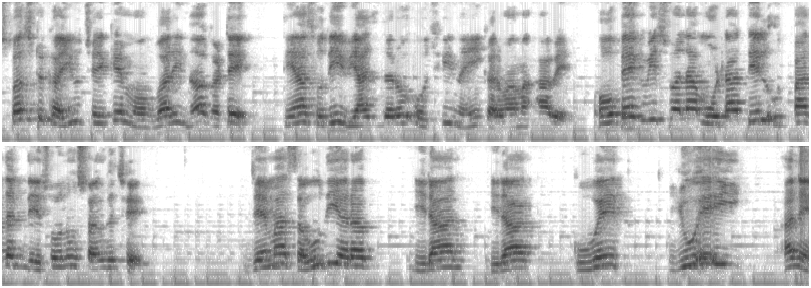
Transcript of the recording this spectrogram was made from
સ્પષ્ટ કહ્યું છે કે મોંઘવારી ન ઘટે ત્યાં સુધી વ્યાજ દરો ઓછી નહીં કરવામાં આવે. ઓપેક વિશ્વના મોટા તેલ ઉત્પાદક દેશોનું સંઘ છે. જેમાં Saudi Arab, Iran Iraq Kuwait, UAE અને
